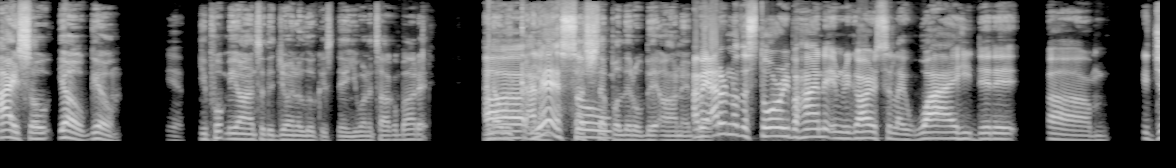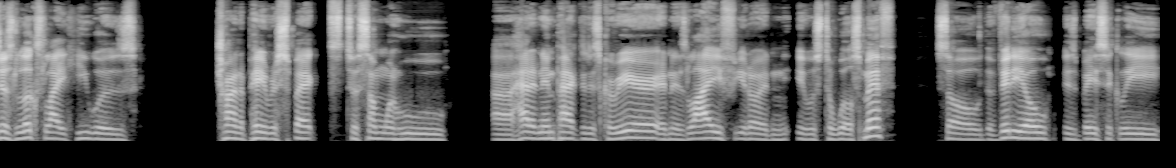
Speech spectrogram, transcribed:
All right, so yo, Gil. Yeah. You put me on to the Joyner Lucas thing. You want to talk about it? I know Uh, we kind of yeah, touched so- up a little bit on it. I mean, I don't know the story behind it in regards to like why he did it. Um, it just looks like he was trying to pay respects to someone who uh, had an impact in his career and his life, you know, and it was to Will Smith. So the video is basically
